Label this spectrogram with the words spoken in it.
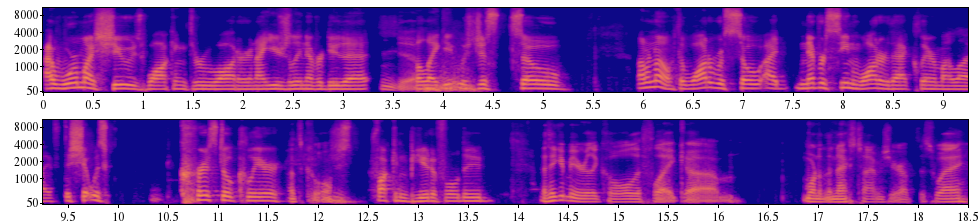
I wore my shoes walking through water, and I usually never do that yeah. but like it was just so I don't know. The water was so I'd never seen water that clear in my life. The shit was crystal clear, That's cool. just fucking beautiful, dude. I think it'd be really cool if like um one of the next times you're up this way,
